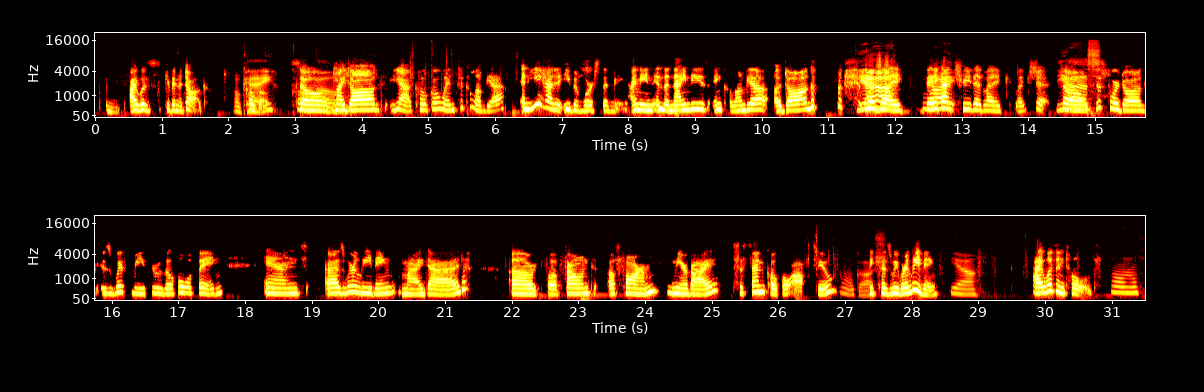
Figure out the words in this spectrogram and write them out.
I was given a dog. okay. So Coco. my dog, yeah, Coco went to Colombia and he had it even worse than me. I mean, in the 90s in Colombia, a dog Yeah. was like they right. got treated like like shit. Yes. So this poor dog is with me through the whole thing. And as we're leaving, my dad uh, uh, found a farm nearby to send Coco off to Oh because we were leaving. yeah. I wasn't told. Oh no.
